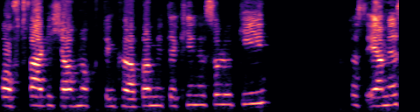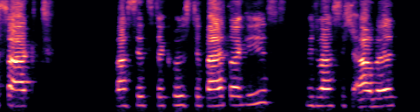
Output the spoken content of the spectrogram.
oft frage ich auch noch den Körper mit der Kinesiologie, dass er mir sagt, was jetzt der größte Beitrag ist, mit was ich arbeite.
